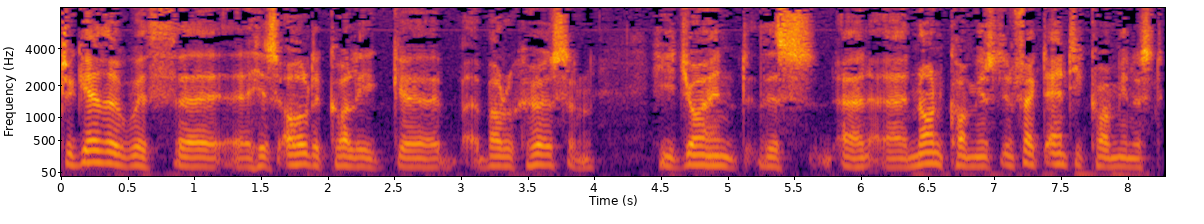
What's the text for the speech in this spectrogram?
together with uh, his older colleague uh, Baruch Hirson, he joined this uh, non-communist, in fact anti-communist,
